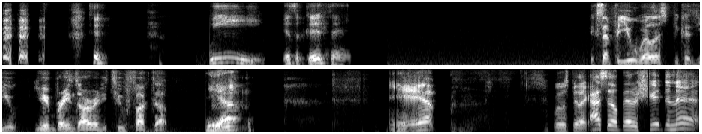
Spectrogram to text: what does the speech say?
we. is a good thing. Except for you, Willis, because you your brain's already too fucked up. Yep. Yep. We'll just be like, I sell better shit than that.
